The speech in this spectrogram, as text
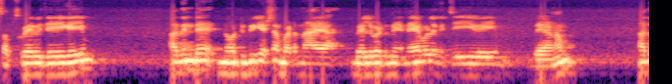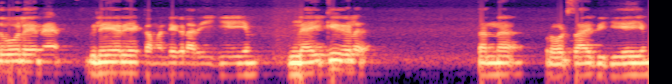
സബ്സ്ക്രൈബ് ചെയ്യുകയും അതിന്റെ നോട്ടിഫിക്കേഷൻ ബട്ടണായ ബെൽ ബട്ടൺ എനേബിൾ ചെയ്യുകയും വേണം. അതുപോലെ തന്നെ വിലയേറിയ കമന്റുകൾ അറിയിക്കുകയും ലൈക്കുകൾ തന്ന് പ്രോത്സാഹിപ്പിക്കുകയും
